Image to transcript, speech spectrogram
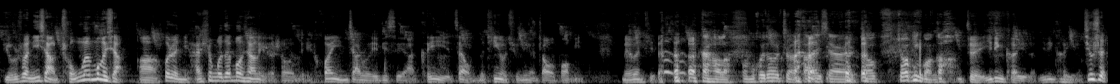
比如说你想重温梦想啊，或者你还生活在梦想里的时候，得欢迎加入 ABC 啊，可以在我们的听友群里面找我报名，没问题的。太好了，我们回头转发一下 招招聘广告。对，一定可以的，一定可以的。就是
